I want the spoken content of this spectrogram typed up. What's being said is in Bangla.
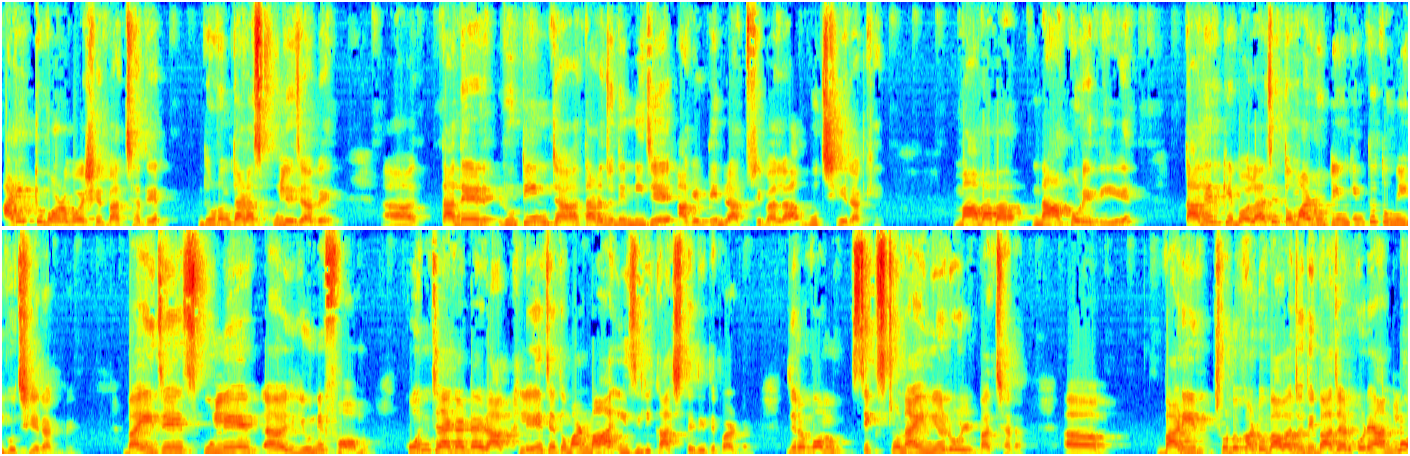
আরেকটু বড় বয়সের বাচ্চাদের, ধরুন তারা স্কুলে যাবে তাদের রুটিনটা তারা যদি নিজে আগের দিন রাত্রিবেলা গুছিয়ে রাখে। মা বাবা না করে দিয়ে তাদেরকে বলা যে তোমার রুটিন কিন্তু তুমিই গুছিয়ে রাখবে। বা এই যে স্কুলের ইউনিফর্ম কোন জায়গাটায় রাখলে যে তোমার মা ইজিলি কাচতে দিতে পারবেন? যেরকম six to nine year old বাচ্চারা। বাড়ির ছোটখাটো বাবা যদি বাজার করে আনলো,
